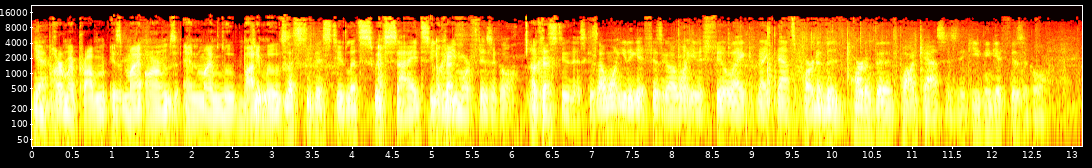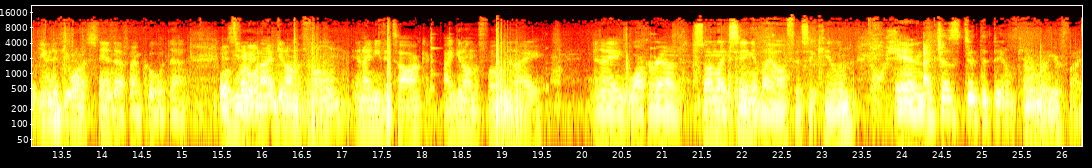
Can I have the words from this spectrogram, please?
Yeah. Part of my problem is my arms and my move, body moves. Let's do this, dude. Let's switch sides so you Okay. can be more physical. Okay. Let's do this because I want you to get physical. I want you to feel like like that's part of the part of the podcast is that you can get physical. Even if you want to stand up, I'm cool with that. Well, Because it's you know when I get on the phone and I need to talk, I get on the phone and I and I walk around. So I'm like sitting at my office at Kiln, oh, and I just did the damn Oh, no, you're fine.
